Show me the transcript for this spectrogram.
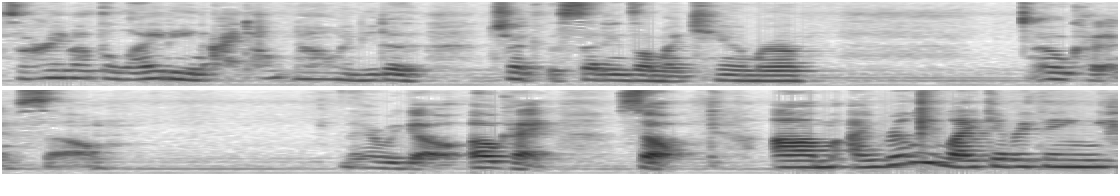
Sorry about the lighting. I don't know. I need to check the settings on my camera. Okay, so there we go. Okay, so um, I really like everything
